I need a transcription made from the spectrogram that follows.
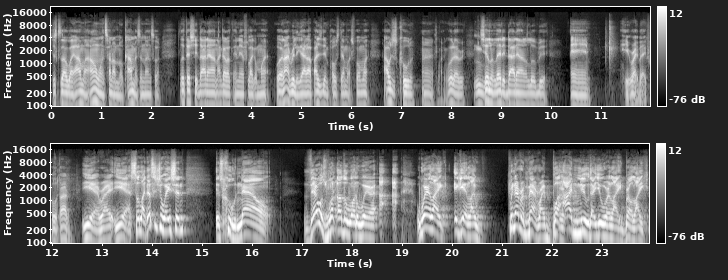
just because I was like, I'm like, I don't want to turn off no comments or nothing. So let that shit die down. I got off the internet for like a month. Well, not really got off. I just didn't post that much for a month. I was just cooling, uh, like whatever, chilling, let it die down a little bit, and hit right back full throttle. Yeah, right. Yeah. So like that situation is cool. Now, there was one other one where, I, I, where like again, like we never met, right? But I knew that you were like, bro, like,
